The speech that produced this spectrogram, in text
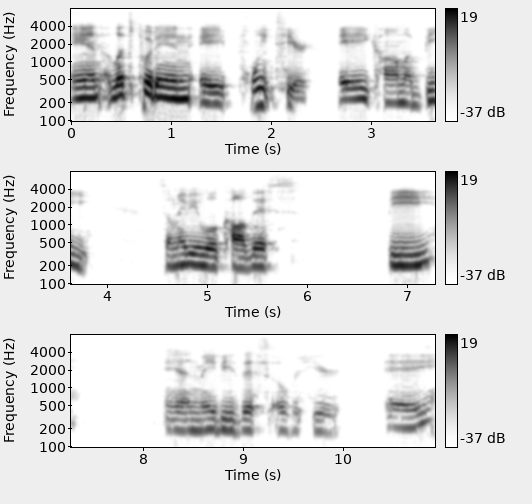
And let's put in a point here, a comma b. So maybe we'll call this b, and maybe this over here a.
